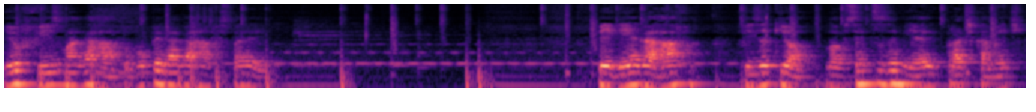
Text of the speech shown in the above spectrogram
Eu fiz uma garrafa, vou pegar a garrafa, espera aí. Peguei a garrafa, Fiz aqui, ó, 900 ml praticamente.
